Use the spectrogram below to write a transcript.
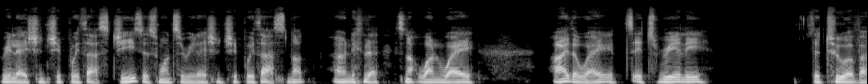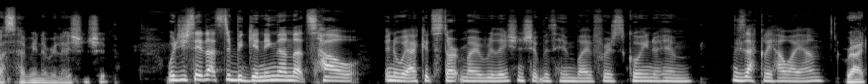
relationship with us. Jesus wants a relationship with us, not only that it's not one way either way. It's it's really the two of us having a relationship. Would you say that's the beginning then? That's how, in a way, I could start my relationship with him by first going to him exactly how I am. Right.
